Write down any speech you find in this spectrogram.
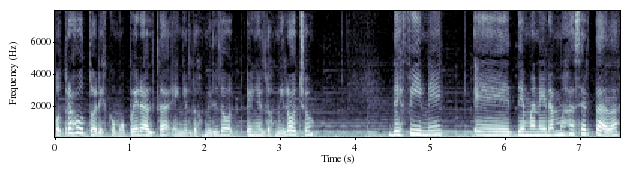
Otros autores como Peralta en el, 2008 define eh, de manera más acertada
